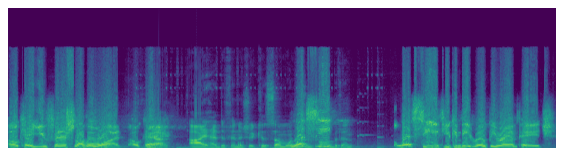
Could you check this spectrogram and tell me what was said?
Okay, you finished level one. Okay. Yeah, I had to finish it because someone Let's was see. Let's see if you can beat Ropey Rampage.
